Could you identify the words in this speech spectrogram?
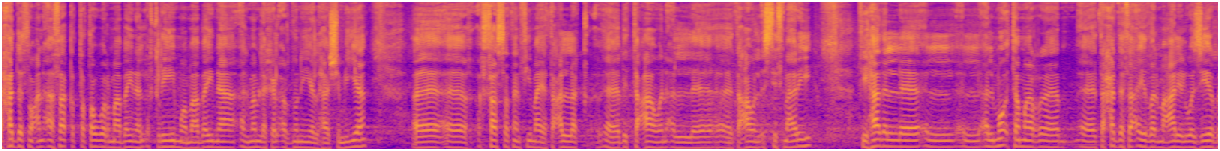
تحدثوا عن آفاق التطور ما بين الإقليم وما بين المملكة الأردنية الهاشمية آه، آه، خاصة فيما يتعلق آه، بالتعاون التعاون الاستثماري. في هذا المؤتمر تحدث أيضا معالي الوزير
